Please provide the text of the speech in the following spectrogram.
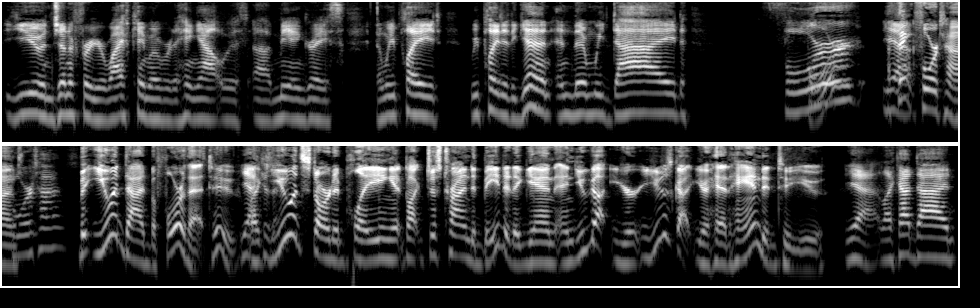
you and Jennifer, your wife, came over to hang out with uh, me and Grace, and we played we played it again, and then we died four. Four? Yeah, I think four times. four times. But you had died before that too. Yeah, like you had started playing it, like just trying to beat it again, and you got your you just got your head handed to you. Yeah, like I died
